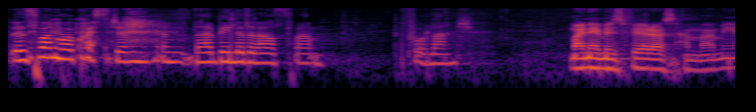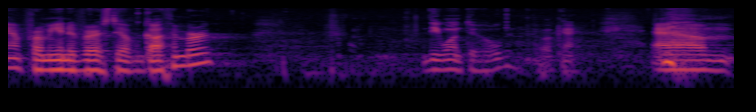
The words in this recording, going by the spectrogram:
There's one more question, and that'll be the last one before lunch. My name is Feras Hammami. I'm from University of Gothenburg. Do you want to hold it? Okay. Um,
